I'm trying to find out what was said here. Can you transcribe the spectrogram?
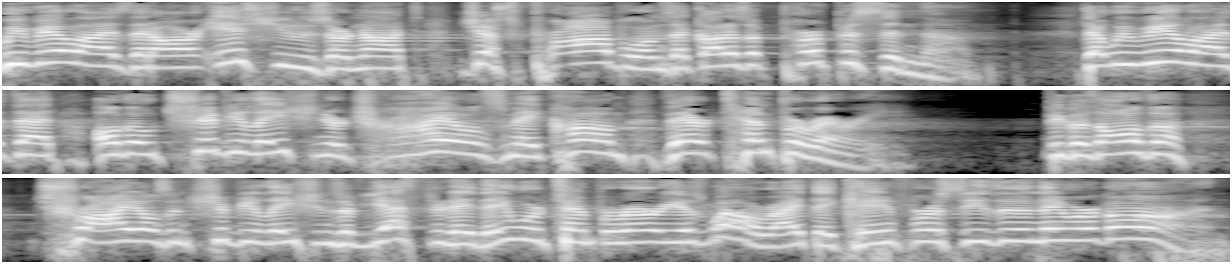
We realize that our issues are not just problems, that God has a purpose in them. That we realize that although tribulation or trials may come, they're temporary. Because all the trials and tribulations of yesterday, they were temporary as well, right? They came for a season and they were gone.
